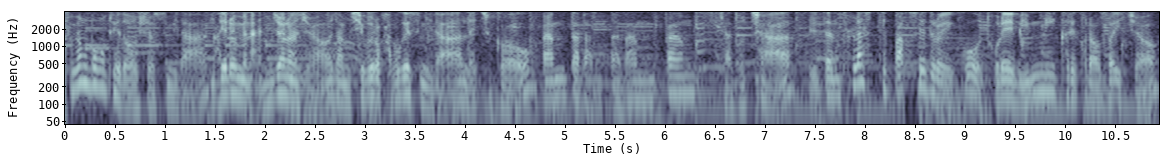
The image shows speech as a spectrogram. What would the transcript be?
투명 봉투에 넣어주셨습니다. 이대로면 안전하죠. 그럼 집으로 가보겠습니다. 렛츠고 빰빠밤빠밤빰. 자 도착. 일단 플라스틱 박스에 들어있고 돌에 민미 크래커라고 써있죠.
